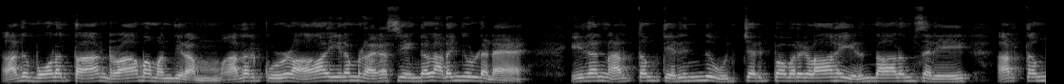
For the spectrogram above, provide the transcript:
அதுபோலத்தான் ராம மந்திரம். அதற்குள் ஆயிரம் ரகசியங்கள் அடங்கியுள்ளன. இதன் அர்த்தம் தெரிந்து உச்சரிப்பவர்களாக இருந்தாலும் சரி அர்த்தம்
